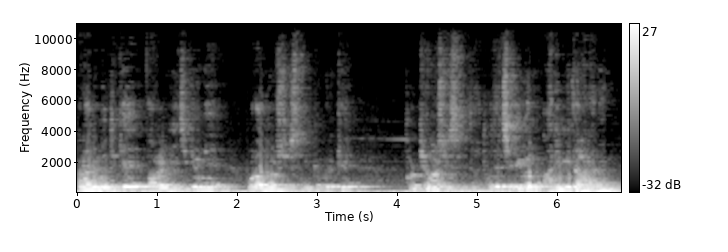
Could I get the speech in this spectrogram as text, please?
하나님 어떻게 나를 이 지경에 몰아넣을 수 있습니까? 그렇게 불평할 수 있습니다. 도대체 이건 아닙니다, 하나님.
